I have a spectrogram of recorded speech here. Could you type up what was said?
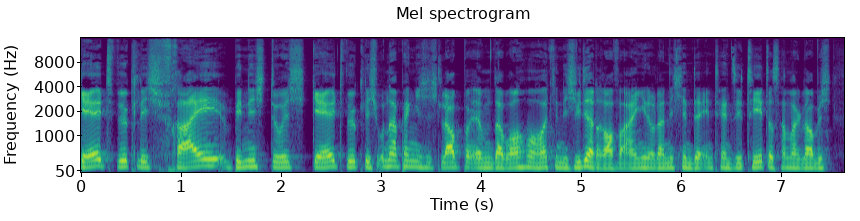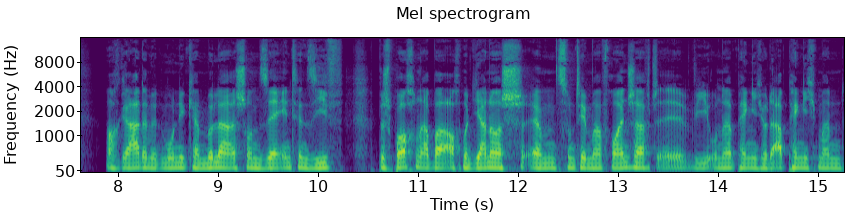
Geld wirklich frei? Bin ich durch Geld wirklich unabhängig? Ich glaube, ähm, da brauchen wir heute nicht wieder drauf eingehen oder nicht in der Intensität. Das haben wir, glaube ich, auch gerade mit Monika Müller schon sehr intensiv besprochen, aber auch mit Janosch ähm, zum Thema Freundschaft, äh, wie unabhängig oder abhängig man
